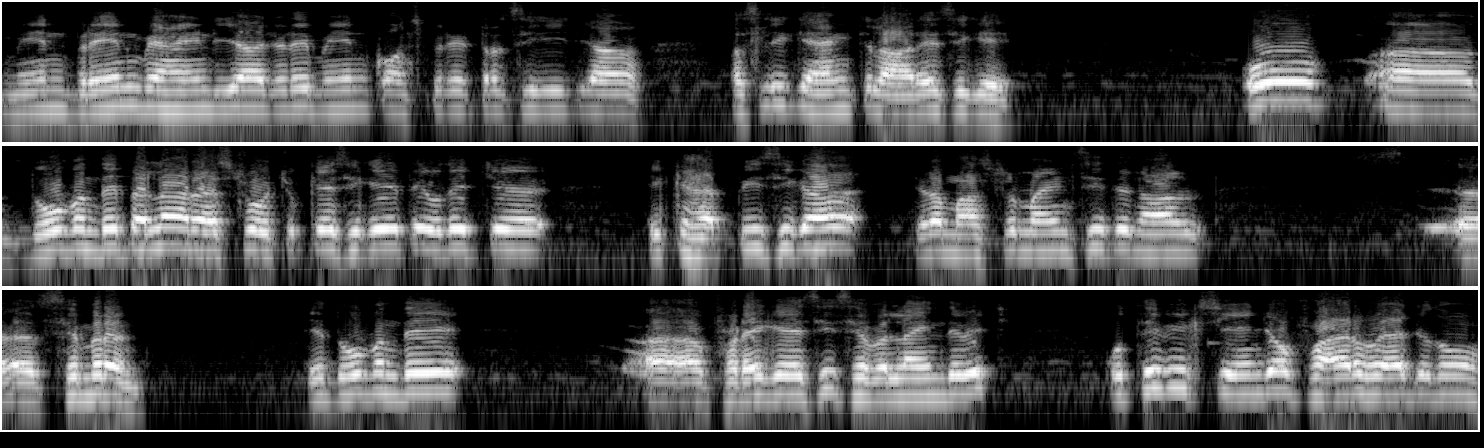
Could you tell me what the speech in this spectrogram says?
ਮੇਨ ਬ੍ਰੇਨ ਬਿਹਾਈਂਡ ਜਾਂ ਜਿਹੜੇ ਮੇਨ ਕਨਸਪੀਰੇਟਰ ਸੀ ਜਾਂ ਅਸਲੀ ਗੈਂਗ ਚਲਾ ਰਹੇ ਸੀਗੇ, ਉਹ ਦੋ ਬੰਦੇ ਪਹਿਲਾਂ ਅਰੈਸਟ ਹੋ ਚੁੱਕੇ ਸੀਗੇ ਤੇ ਉਹਦੇ ਚ ਇੱਕ ਹੈਪੀ ਸੀਗਾ ਜਿਹੜਾ ਮਾਸਟਰਮਾਈਂਡ ਸੀ ਤੇ ਨਾਲ ਸਿਮਰਨ। ਇਹ ਦੋ ਬੰਦੇ ਫੜੇ ਗਏ ਸੀ ਸਿਵਲ ਲਾਈਨ ਦੇ ਵਿੱਚ। ਉੱਥੇ ਵੀ ਐਕਸਚੇਂਜ ਆਫ ਫਾਇਰ ਹੋਇਆ ਜਦੋਂ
